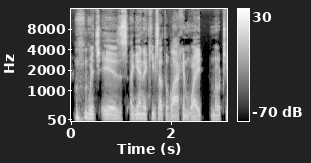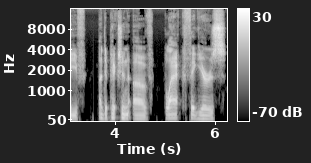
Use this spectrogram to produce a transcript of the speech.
which is again it keeps out the black and white motif, a depiction of black figures,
